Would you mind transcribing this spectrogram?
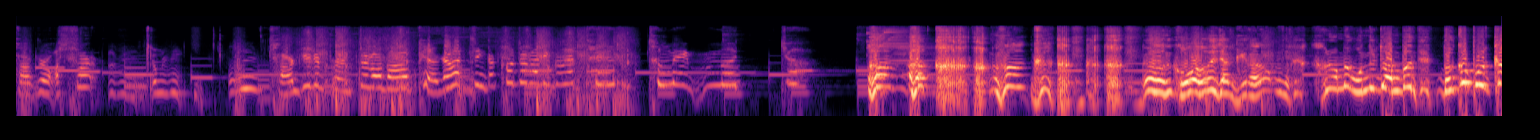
자기 왔어? 음, 음, 자기를 볼 때마다 배가 한 층가 커져가는 것 같아. 정말 멋져. 어, 고마워 자기야 음, 그러면 오늘도 한번 먹어볼까?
